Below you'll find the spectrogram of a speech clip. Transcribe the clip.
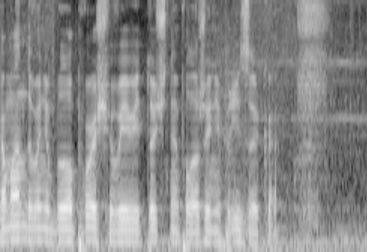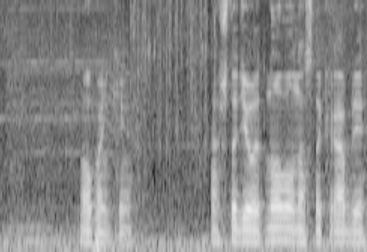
командованию было проще выявить точное положение призрака. Опаньки. А что делать нового у нас на корабле?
